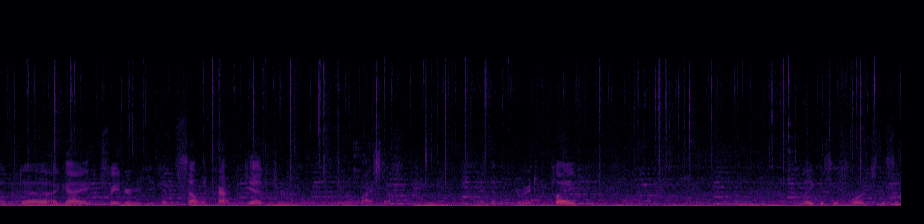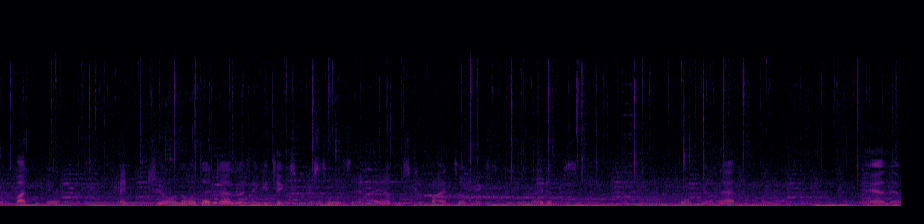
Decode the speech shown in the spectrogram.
And uh, a guy, trader, you can sell the crap you get or you know, buy stuff. And then when you're ready to play, uh, Legacy Forge, this little button here, I don't know what that does. I think it takes crystals and items, combines them, makes them cooler items. Don't quote me on that. And then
